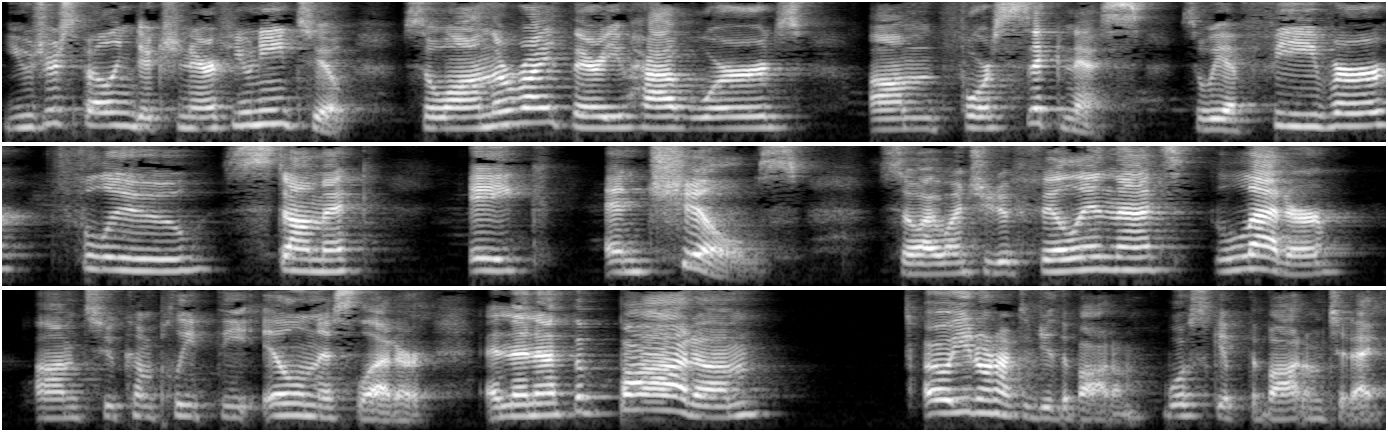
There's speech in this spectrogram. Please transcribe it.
Use your spelling dictionary if you need to. So on the right there, you have words um, for sickness. So we have fever, flu, stomach, ache, and chills. So I want you to fill in that letter um, to complete the illness letter. And then at the bottom, oh, you don't have to do the bottom. We'll skip the bottom today.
